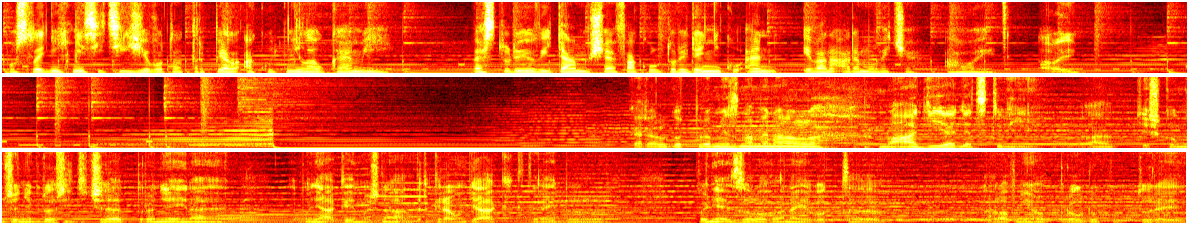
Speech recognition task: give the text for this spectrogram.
V posledních měsících života trpěl akutní leukémií. Ve studiu vítám šéfa kultury deníku N, Ivana Adamoviče. Ahoj. Ahoj. Karel Gott pro mě znamenal mládí a dětství. A těžko může někdo říct, že pro něj ne. Nebo nějaký možná undergroundák, který byl úplně izolovaný od eh, hlavního proudu kultury.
